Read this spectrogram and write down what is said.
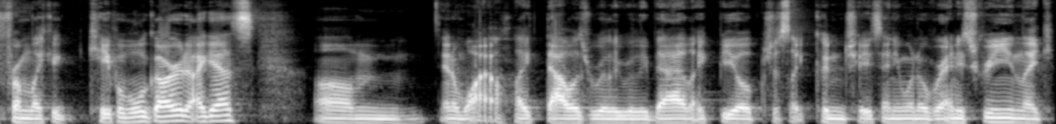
from like a capable guard, I guess um, in a while. Like that was really really bad. Like Beal just like couldn't chase anyone over any screen. Like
